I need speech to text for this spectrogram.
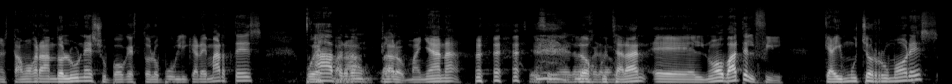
Estamos grabando lunes, supongo que esto lo publicaré martes. Pues ah, perdón. Claro, mañana lo escucharán eh, el nuevo Battlefield, que hay muchos rumores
